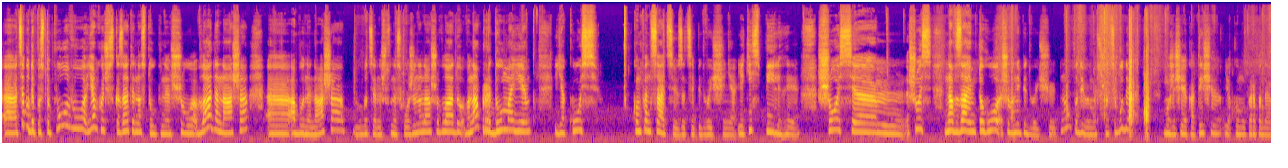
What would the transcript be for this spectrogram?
Е, Це буде поступово. Я вам хочу сказати наступне: що влада наша е, або не наша, бо це не схоже на нашу владу, вона придумає якусь компенсацію за це підвищення, якісь пільги, щось, ем, щось навзаєм того, що вони підвищують. Ну, подивимось, що це буде. Може, ще яка тисяча, якому перепаде.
